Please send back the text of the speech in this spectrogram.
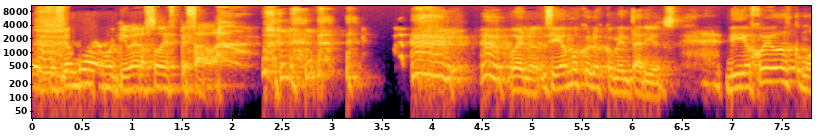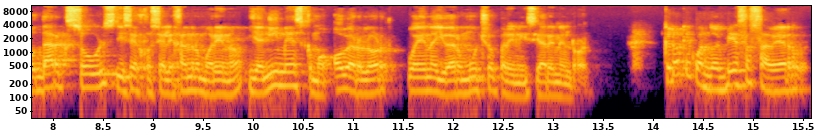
La con el multiverso es pesada. Bueno, sigamos con los comentarios. Videojuegos como Dark Souls, dice José Alejandro Moreno, y animes como Overlord pueden ayudar mucho para iniciar en el rol. Creo que cuando empiezas a ver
